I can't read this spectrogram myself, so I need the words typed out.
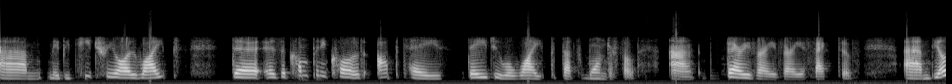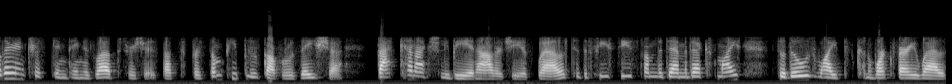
um, maybe tea tree oil wipes. There is a company called Optase. They do a wipe that's wonderful and very, very, very effective. Um, the other interesting thing as well, Patricia, is that for some people who've got rosacea, that can actually be an allergy as well to the feces from the Demodex mite. So those wipes can work very well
